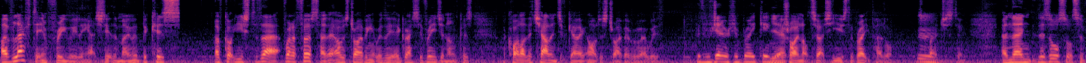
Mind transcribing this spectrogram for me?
I've left it in freewheeling actually at the moment because I've got used to that. When I first had it, I was driving it with the aggressive regen on because I quite like the challenge of going, oh, I'll just drive everywhere with with regenerative braking. Yeah, try not to actually use the brake pedal. It's quite hmm. interesting. And then there's all sorts of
